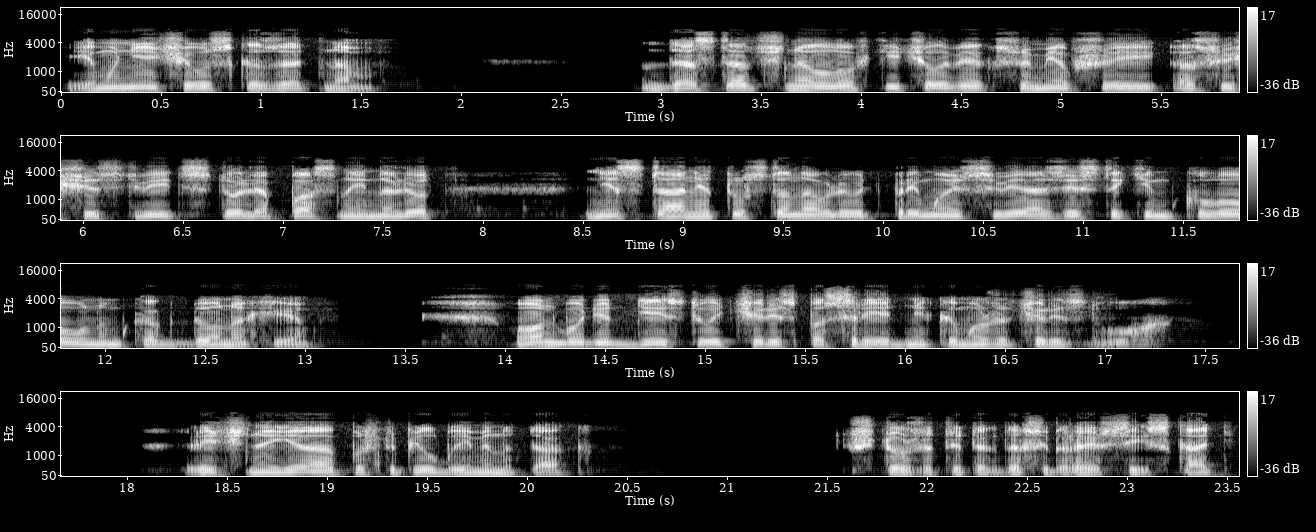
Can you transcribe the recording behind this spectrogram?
Ему нечего сказать нам. Достаточно ловкий человек, сумевший осуществить столь опасный налет, не станет устанавливать прямой связи с таким клоуном, как Донахью. Он будет действовать через посредника, может, через двух. Лично я поступил бы именно так. Что же ты тогда собираешься искать?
